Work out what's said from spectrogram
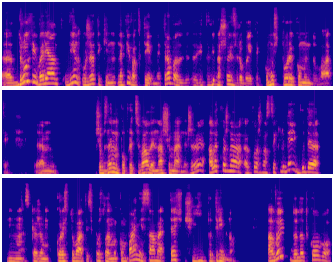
Е, Другий варіант він уже такий напівактивний. Треба відповідно щось зробити, комусь порекомендувати, ем, щоб з ними попрацювали наші менеджери. Але кожна, кожна з цих людей буде, скажімо, користуватись послугами компанії саме те, що їй потрібно. А ви додатково,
